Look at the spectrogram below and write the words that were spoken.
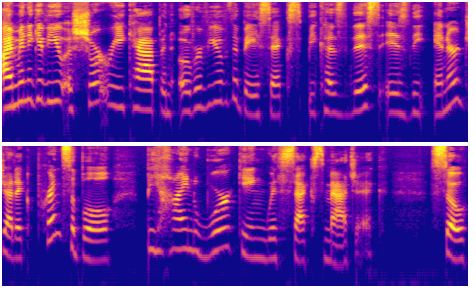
I'm going to give you a short recap and overview of the basics because this is the energetic principle behind working with sex magic. So,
